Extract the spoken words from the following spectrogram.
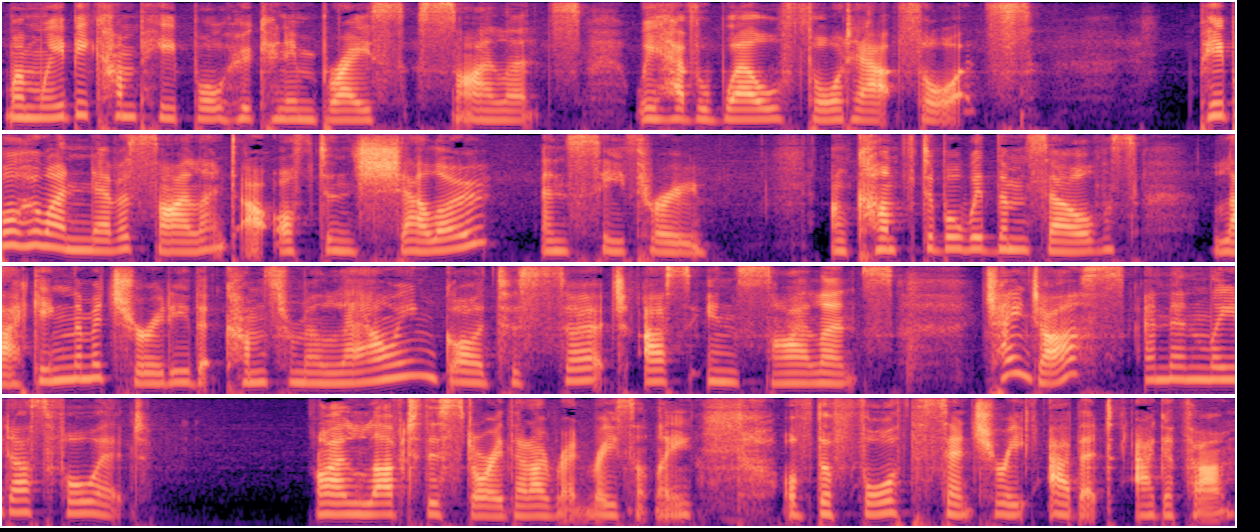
when we become people who can embrace silence. We have well thought out thoughts. People who are never silent are often shallow and see through uncomfortable with themselves, lacking the maturity that comes from allowing God to search us in silence, change us, and then lead us forward. I loved this story that I read recently of the fourth century abbot Agatho,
